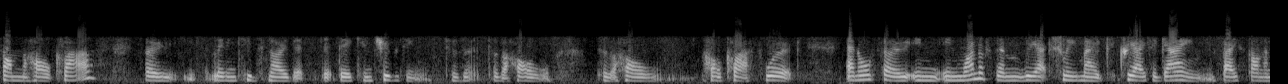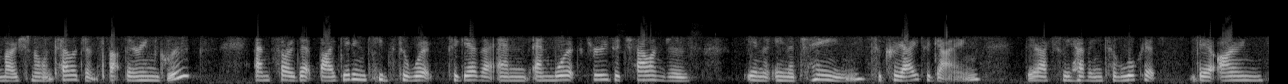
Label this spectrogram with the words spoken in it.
from the whole class. So letting kids know that, that they're contributing to the to the whole to the whole whole class work. And also in, in one of them we actually make create a game based on emotional intelligence, but they're in groups. And so that by getting kids to work together and, and work through the challenges in, in a team to create a game, they're actually having to look at their own,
